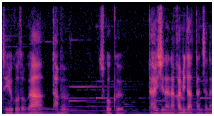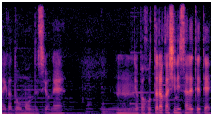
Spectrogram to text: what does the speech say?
ていうことが多分すごく大事な中身だったんじゃないかと思うんですよね。うん、やっぱほったらかしにされてて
